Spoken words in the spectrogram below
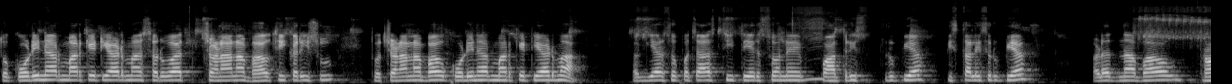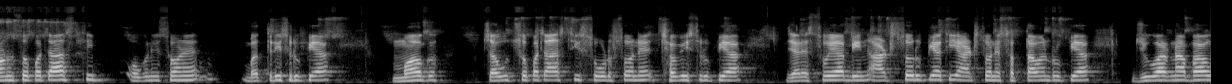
તો કોડીનાર માર્કેટ યાર્ડમાં શરૂઆત ચણાના ભાવથી કરીશું. તો ચણાના ભાવ કોડીનાર માર્કેટ યાર્ડમાં અગિયારસો પચાસથી તેરસો ને પાંત્રીસ રૂપિયા, પિસ્તાલીસ રૂપિયા. અડદના ભાવ ત્રણસો પચાસથી ઓગણીસો ને બત્રીસ રૂપિયા. મગ ચૌદસો પચાસથી સોળસો ને છવ્વીસ રૂપિયા. જ્યારે સોયાબીન આઠસો રૂપિયાથી આઠસો ને સત્તાવન રૂપિયા, જુવારના ભાવ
